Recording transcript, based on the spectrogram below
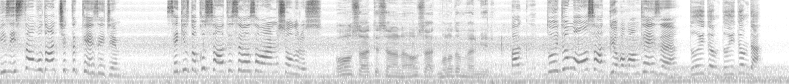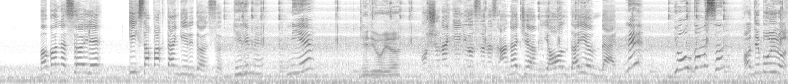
Biz İstanbul'dan çıktık teyzeciğim. 8-9 saate Sivas'a varmış oluruz. 10 saat desen ona 10 saat molada mı vermeyelim? Bak duydun mu 10 saat diyor babam teyze. Duydum, duydum da. Babana söyle, ilk sapaktan geri dönsün. Geri mi? Niye? Ne diyor o ya? Boşuna geliyorsunuz anacığım, yoldayım ben. Ne? Yolda mısın? Hadi buyurun.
